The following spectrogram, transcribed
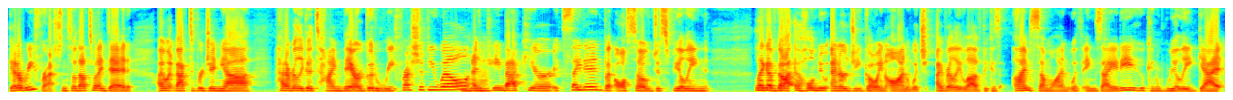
get a refresh. And so that's what I did. I went back to Virginia, had a really good time there, good refresh, if you will, and came back here excited, but also just feeling like I've got a whole new energy going on, which I really love because I'm someone with anxiety who can really get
